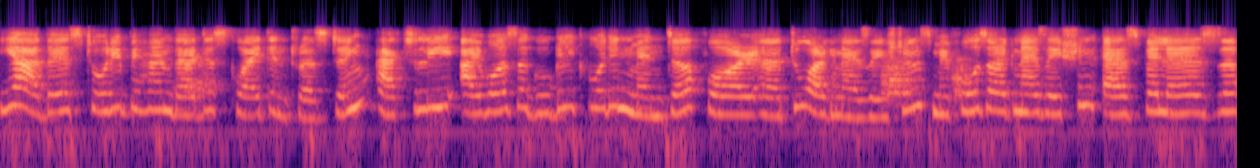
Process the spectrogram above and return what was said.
yeah, the story behind that is quite interesting. Actually, I was a Google Code-in mentor for uh, two organizations, Mifos organization as well as uh,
